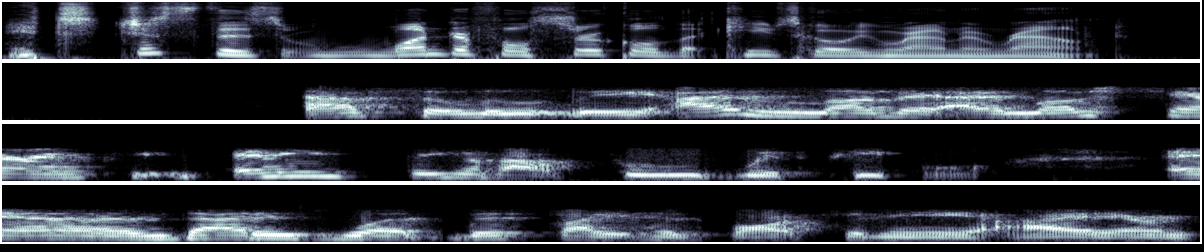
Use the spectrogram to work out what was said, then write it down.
it's just this wonderful circle that keeps going round and round. Absolutely. I love it. I love sharing anything about food with people. And that is what this site has brought to me. I am,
